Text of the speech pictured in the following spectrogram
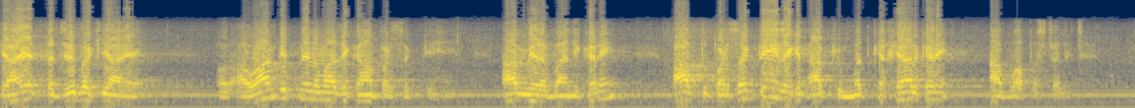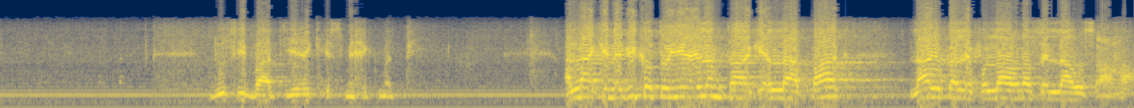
کیا ہے، تجربہ کیا ہے۔ اور عوام اتنے نمازیں کہاں پڑھ سکتے ہیں؟ آپ مہربانی کریں، آپ تو پڑھ سکتے ہیں، لیکن آپ کی امت کا خیال کریں، آپ واپس چلے جائیں۔ دوسری بات یہ ہے کہ اس میں حکمت تھی اللہ کے نبی کو تو یہ علم تھا کہ اللہ پاک لا يكلف اللہ نفس اللہ وسعها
